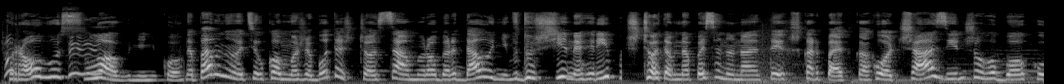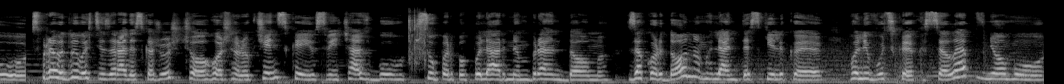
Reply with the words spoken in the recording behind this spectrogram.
Православненько. Напевно, цілком може бути, що сам Роберт Дауні в душі не гріб, що там написано на тих шкарпетках. Хоча з іншого боку, справедливості заради скажу, що Гоша Рубчинський в свій час був суперпопулярним брендом за кордоном. Гляньте, скільки голівудських селеб в ньому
